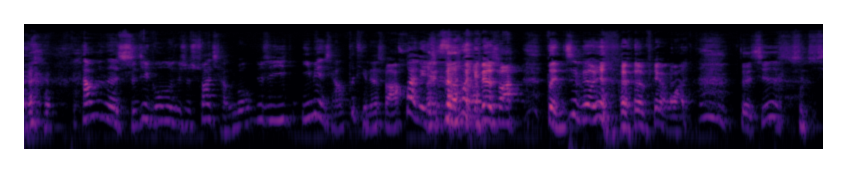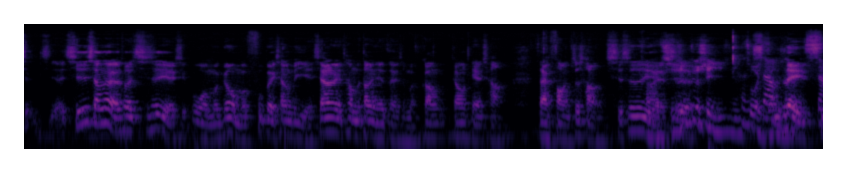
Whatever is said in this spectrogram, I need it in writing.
他们的实际工作就是刷墙工，就是一一面墙不停的刷，换个颜色不停的刷，本质没有任何的变化。对，其实是是其实相对来说，其实也是我们跟我们父辈相比，也相当于他们当年在什么钢钢铁厂、在纺织厂，其实也啊其实就是一做一很像，类似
